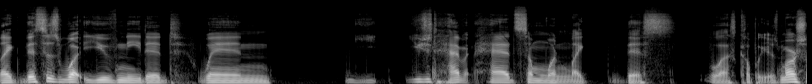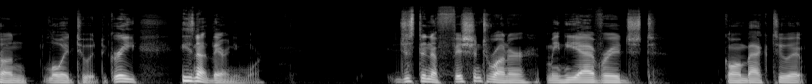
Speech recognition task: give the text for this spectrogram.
Like this is what you've needed when y- you just haven't had someone like this the last couple years. Marshawn Lloyd to a degree, he's not there anymore. Just an efficient runner. I mean, he averaged going back to it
